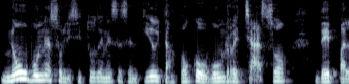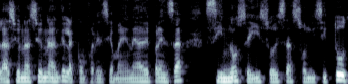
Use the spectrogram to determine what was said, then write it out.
no hubo una solicitud en ese sentido y tampoco hubo un rechazo de Palacio Nacional de la conferencia mañana de prensa si no se hizo esa solicitud.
